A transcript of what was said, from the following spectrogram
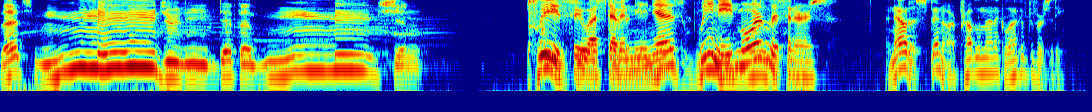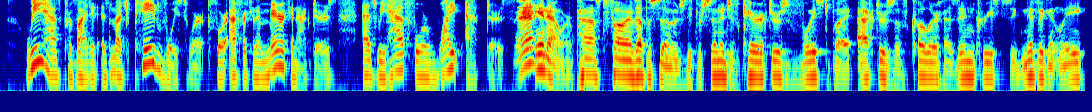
That's Major League Defamation. Please sue us, Devin Nunes. We need more listeners. And now to spin our problematic lack of diversity. We have provided as much paid voice work for African American actors as we have for white actors. Eh? In our past five episodes, the percentage of characters voiced by actors of color has increased significantly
